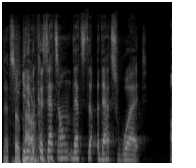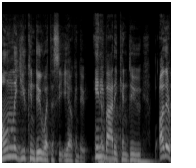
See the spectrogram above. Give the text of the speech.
that's so You know, because that's on that's the that's what only you can do what the CEO can do. Anybody can do other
